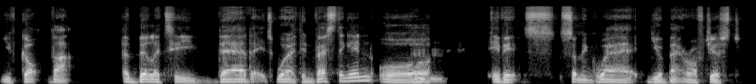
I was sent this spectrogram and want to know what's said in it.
you've got that ability there that it's worth investing in or Mhm. if it's something where you're better off just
